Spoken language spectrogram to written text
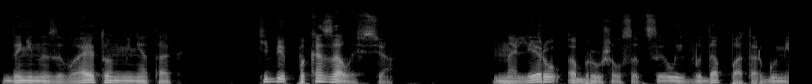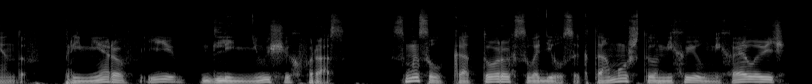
«Да не называет он меня так. Тебе показалось все». На Леру обрушился целый водопад аргументов, примеров и длиннющих фраз, смысл которых сводился к тому, что Михаил Михайлович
